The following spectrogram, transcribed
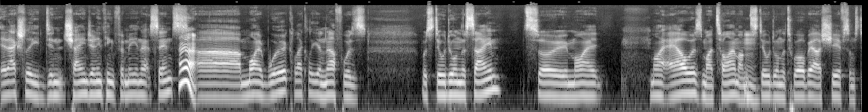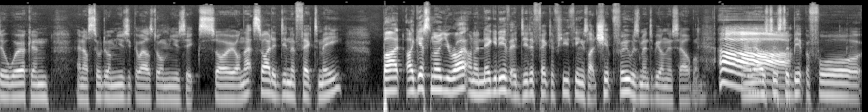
it actually didn't change anything for me in that sense. Huh. Uh, my work, luckily enough, was was still doing the same. So my my hours, my time, I'm Mm. still doing the 12 hour shifts. I'm still working, and I was still doing music the way I was doing music. So on that side, it didn't affect me. But I guess no, you're right. On a negative, it did affect a few things. Like Chip Fu was meant to be on this album, and that was just a Ah. bit before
